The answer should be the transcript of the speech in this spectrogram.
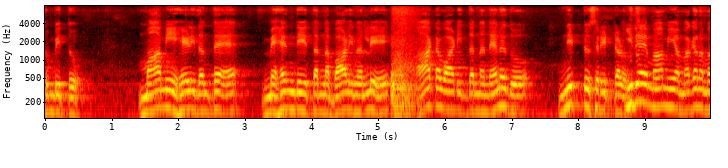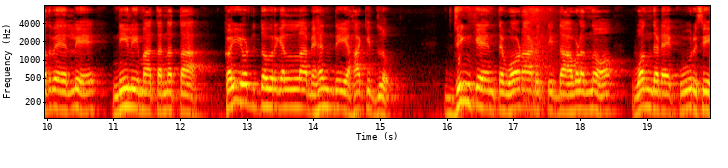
ತುಂಬಿತ್ತು. ಮಾಮಿ ಹೇಳಿದಂತೆ ಮೆಹಂದಿ ತನ್ನ ಬಾಳಿನಲ್ಲಿ ಆಟವಾಡಿದ್ದನ್ನು ನೆನೆದು ನಿಟ್ಟುಸಿರಿಟ್ಟಳು ಇದೇ ಮಾಮಿಯ ಮಗನ ಮದುವೆಯಲ್ಲಿ ನೀಲಿಮಾ ತನ್ನತ್ತ ಕೈಯೊಡ್ದವರಿಗೆಲ್ಲ ಮೆಹಂದಿ ಹಾಕಿದ್ಲು. ಜಿಂಕೆಯಂತೆ ಓಡಾಡುತ್ತಿದ್ದ ಅವಳನ್ನು ಒಂದೆಡೆ ಕೂರಿಸಿ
